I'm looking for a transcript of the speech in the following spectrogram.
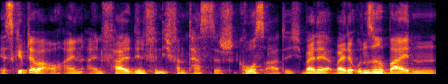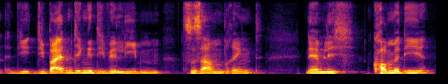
Es gibt aber auch einen, einen Fall, den finde ich fantastisch, großartig, weil der, weil der unsere beiden, die, die beiden Dinge, die wir lieben, zusammenbringt, nämlich Comedy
